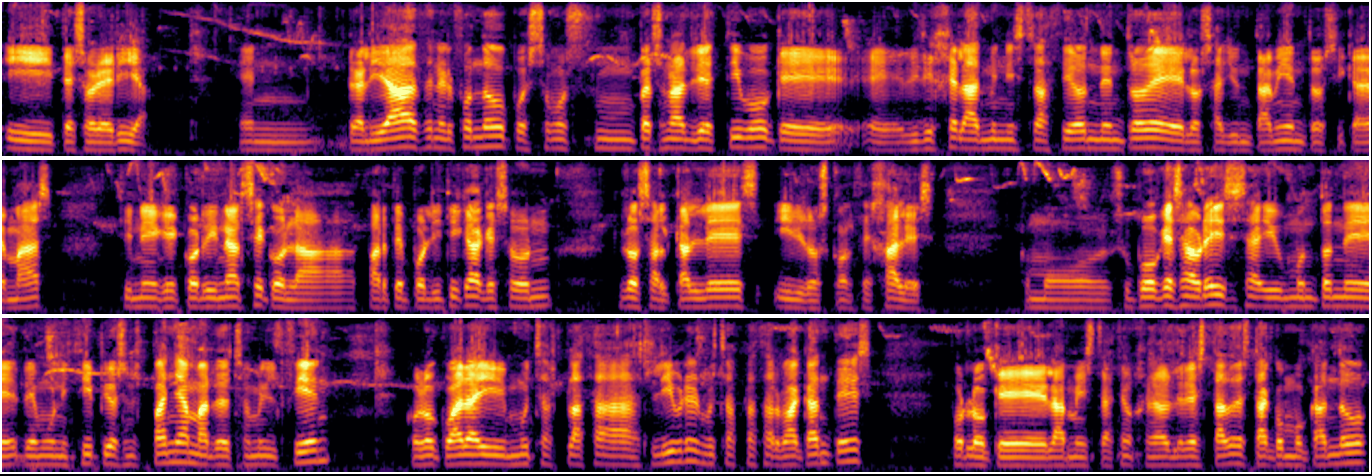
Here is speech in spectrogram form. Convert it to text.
y tesorería. En realidad, en el fondo, pues somos un personal directivo que eh, dirige la administración dentro de los ayuntamientos y que además tiene que coordinarse con la parte política que son los alcaldes y los concejales. Como supongo que sabréis, hay un montón de, municipios en España, más de 8.100, con lo cual hay muchas plazas libres, muchas plazas vacantes, por lo que la Administración General del Estado está convocando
